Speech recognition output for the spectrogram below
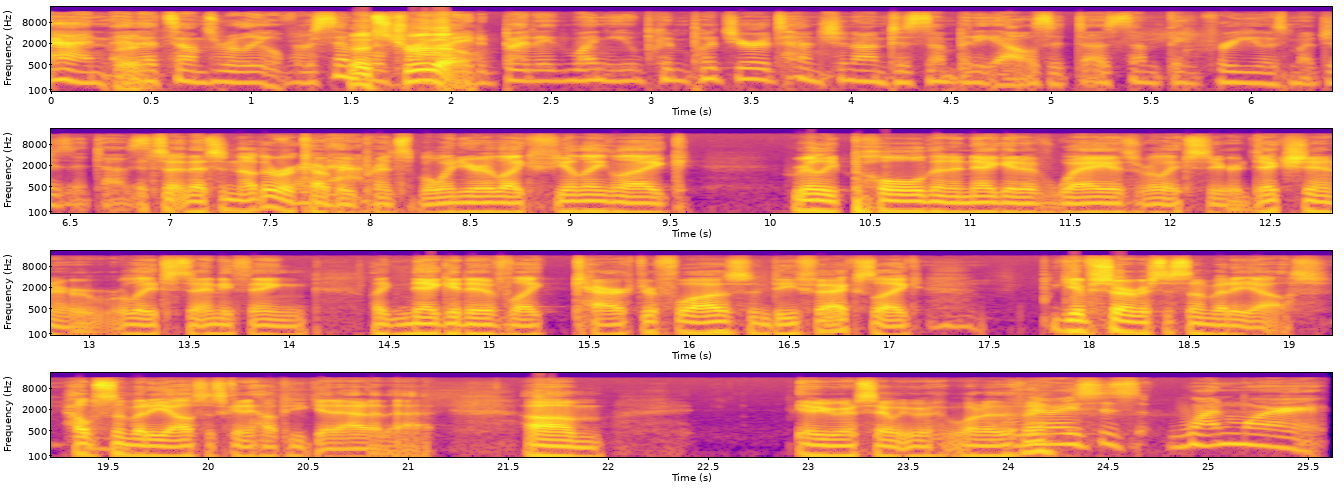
and Right. that sounds really oversimplified That's true, though. but it, when you can put your attention onto somebody else it does something for you as much as it does It's a, that's another recovery them. principle when you're like feeling like really pulled in a negative way as it relates to your addiction or relates to anything like negative like character flaws and defects like give service to somebody else help somebody else that's going to help you get out of that um yeah you're going to say what, you- what other thing there is just one more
